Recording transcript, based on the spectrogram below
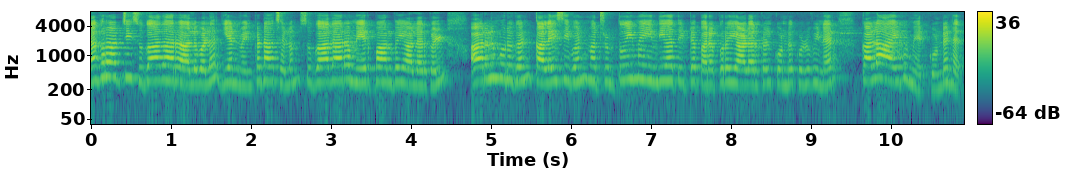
நகராட்சி சுகாதார அலுவலர் என். வெங்கடாச்சலம் சுகாதார மேற்பார்வையாளர்கள் அருள்முருகன் கலைசிவன் மற்றும் தூய்மை இந்தியா திட்ட பரப்புரையாளர்கள் கொண்ட குழுவினர் கள ஆய்வு மேற்கொண்டனர்.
